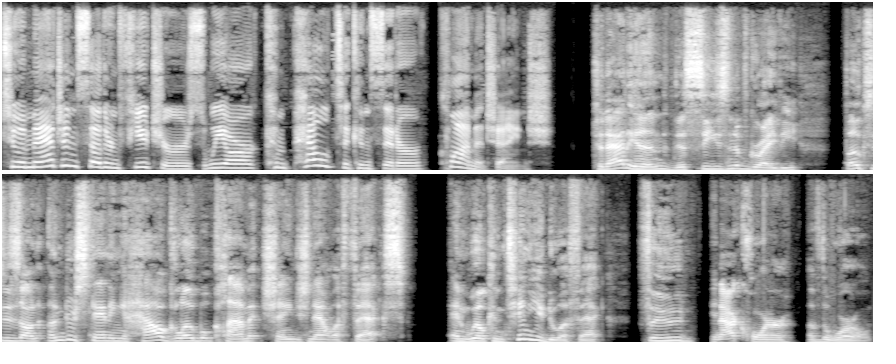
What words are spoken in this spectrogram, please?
To imagine Southern futures, we are compelled to consider climate change. To that end, this season of Gravy focuses on understanding how global climate change now affects and will continue to affect food in our corner of the world.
